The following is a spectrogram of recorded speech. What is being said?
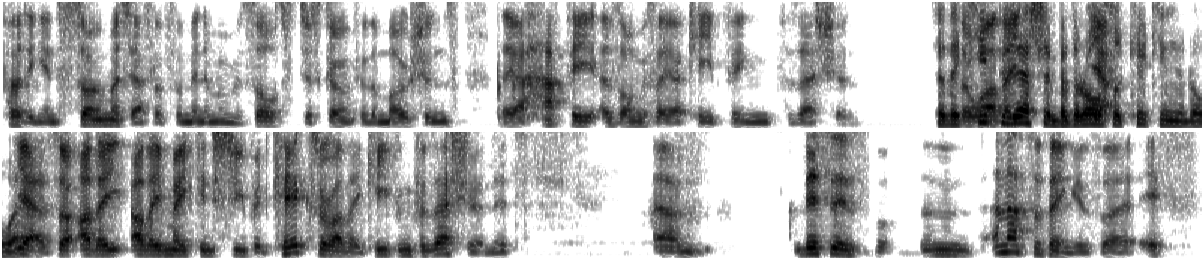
putting in so much effort for minimum results, just going through the motions. They are happy as long as they are keeping possession. So they So keep are they- possession, but they're yeah. also kicking it away. Yeah. So are they are they making stupid kicks or are they keeping possession? It's um, this is and that's the thing is that if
